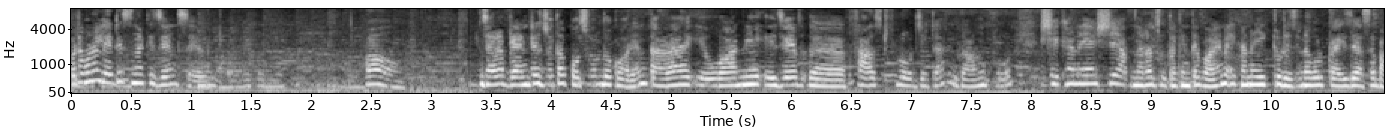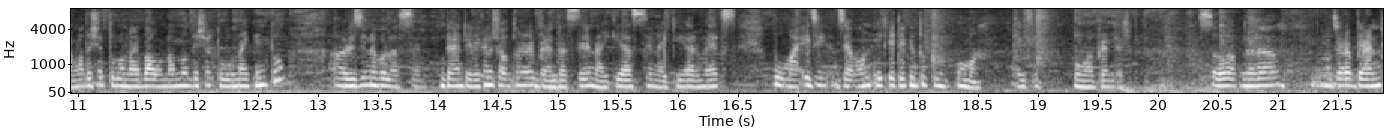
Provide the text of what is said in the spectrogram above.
ওটা মানে লেডিস নাকি জেন্টস এর? ও। যারা ব্র্যান্ডের জুতা পছন্দ করেন তারা এ ওয়ানে এই যে ফার্স্ট ফ্লোর যেটা গ্রাউন্ড ফ্লোর সেখানে এসে আপনারা জুতা কিনতে পারেন। এখানে একটু রিজনেবল প্রাইসে আছে বাংলাদেশের তুলনায় বা অন্যান্য দেশের তুলনায় কিন্তু রিজনেবল আছে। ব্র্যান্ডের এখানে সব ধরনের ব্র্যান্ড আছে নাইকি আছে নাইকি আর ম্যাক্স পুমা এই যে যেমন এটা কিন্তু পুমা এই যে। পুমা ব্র্যান্ডের সো আপনারা যারা ব্র্যান্ড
